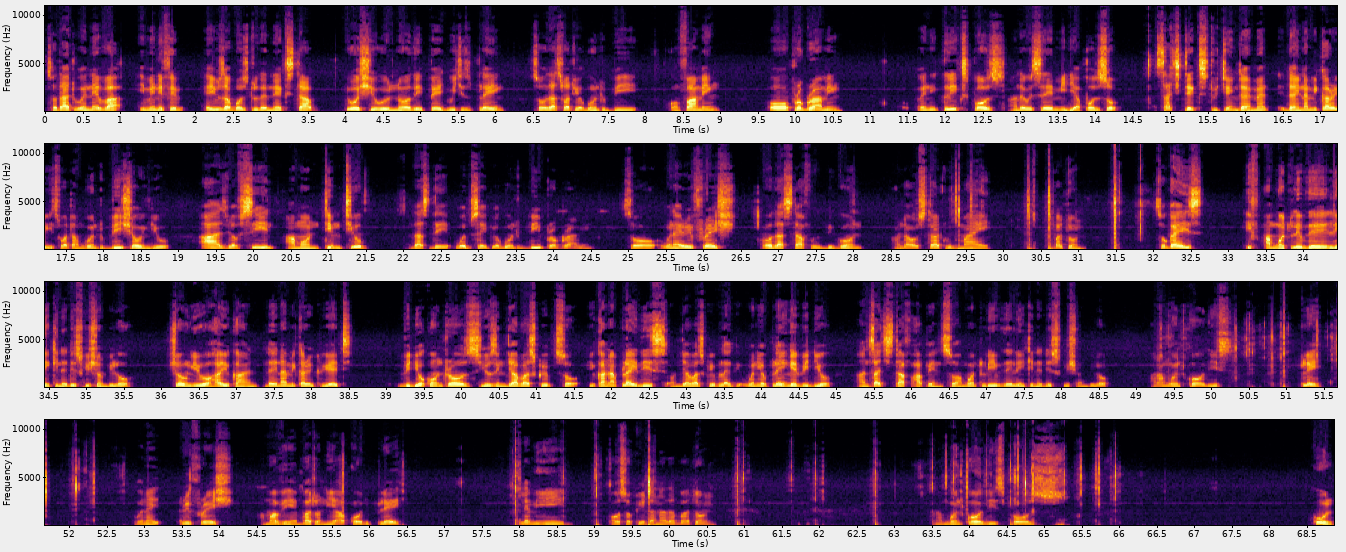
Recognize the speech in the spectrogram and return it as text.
so that whenever even if a, a user goes to the next tab he or she will know the page which is playing. So that's what are going to be confirming or programming. When he clicks pause and they will say media pause. So such text to change dynamically is what i'm going to be showing you. As you have seen i'm on teamtube. That's the website we are going to be programming. So when i refresh all that stuff will be gone and i'll start with my button. So guys if i'm going to leave the link in the description below showing you how you can dynamically create video controls using javascript. So you can apply this on javascript like when you're playing a video and such stuff happens. So i'm going to leave the link in the description below. And i'm going to call this play. When i refresh i'm having a button here called play. Let me also create another button. And I'm going to call this pause. Cool.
